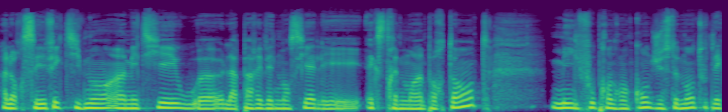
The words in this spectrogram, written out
Alors c'est effectivement un métier où euh, la part événementielle est extrêmement importante. Mais il faut prendre en compte justement toutes les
